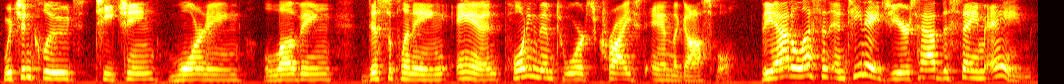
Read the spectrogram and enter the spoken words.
which includes teaching, warning, loving, disciplining, and pointing them towards Christ and the gospel. The adolescent and teenage years have the same aim,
